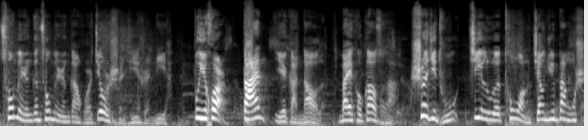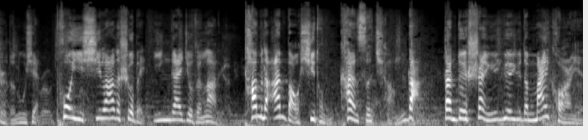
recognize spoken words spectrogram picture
聪明人跟聪明人干活就是省心省力啊。不一会儿，丹也赶到了。Michael 告诉他，设计图记录了通往将军办公室的路线，破译希拉的设备应该就在那里。他们的安保系统看似强大，但对善于越狱的 Michael 而言，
